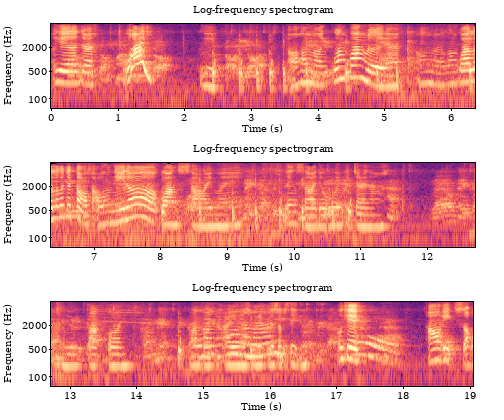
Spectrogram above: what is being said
โอเคเราจะว้ายโอเคเอาห้องนอนกว้างๆเลยนะฮะห้องนอนกว้างๆแล้วเราก็จะต่อเสาตรงนี้แล้ววางทรายไหมเร่งทรายเดี๋ยวไว้พิจารณาอันนี้ปากก่อนความปลอดภัยในชีวิตและทรัพย์สิน โอเค เอาอีกสอง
